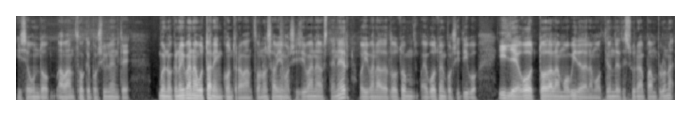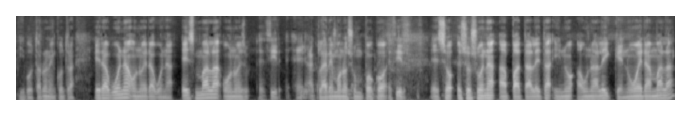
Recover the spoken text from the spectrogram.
y segundo, avanzó que posiblemente bueno, que no iban a votar en contra, avanzó. No sabíamos si se iban a abstener o iban a dar voto, eh, voto, en positivo. Y llegó toda la movida de la moción de cesura a Pamplona y votaron en contra. ¿Era buena o no era buena? ¿Es mala o no es...? Es decir, eh, aclarémonos un poco. Es decir, eso, eso suena a pataleta y no a una ley que no era mala,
